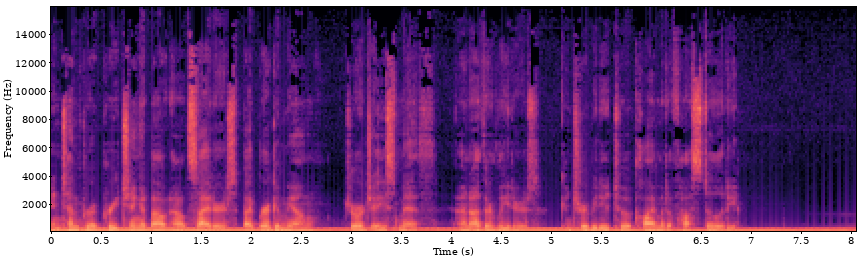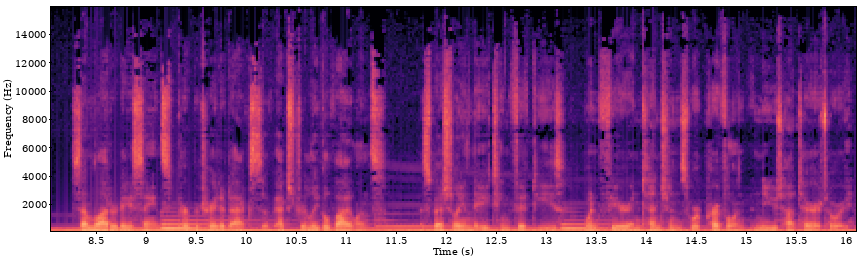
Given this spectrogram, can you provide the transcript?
Intemperate preaching about outsiders by Brigham Young, George A. Smith, and other leaders contributed to a climate of hostility. Some Latter day Saints perpetrated acts of extralegal violence, especially in the 1850s when fear and tensions were prevalent in the Utah Territory.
